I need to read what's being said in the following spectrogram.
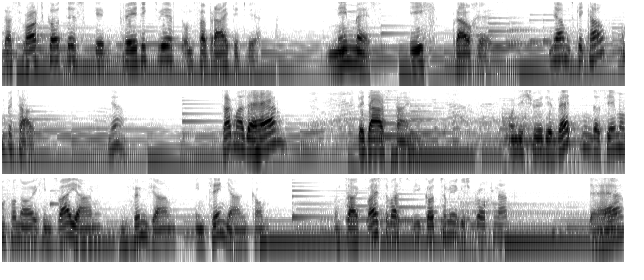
das Wort Gottes gepredigt wird und verbreitet wird. Nimm es, ich brauche es. Wir haben es gekauft und bezahlt. Ja. Sag mal, der Herr bedarf seiner. Und ich würde wetten, dass jemand von euch in zwei Jahren, in fünf Jahren, in zehn Jahren kommt und sagt, weißt du was, wie Gott zu mir gesprochen hat? Der Herr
